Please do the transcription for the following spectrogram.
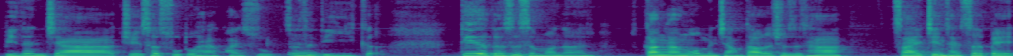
比人家决策速度还要快速，这是第一个。嗯、第二个是什么呢？刚刚我们讲到的，就是他在建材设备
